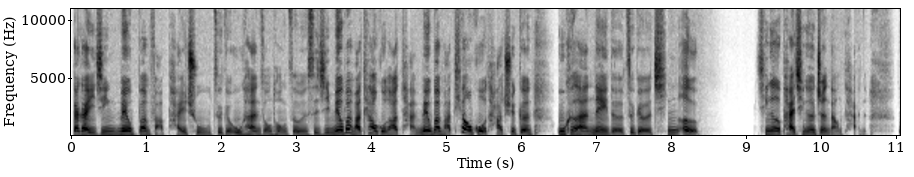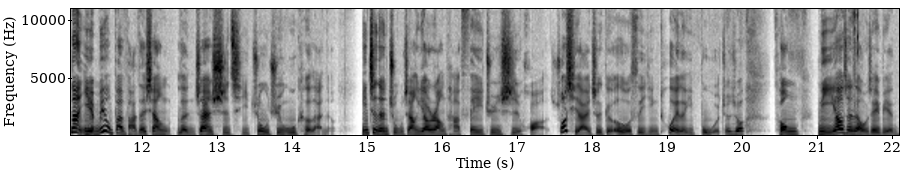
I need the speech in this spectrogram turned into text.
大概已经没有办法排除这个乌克兰总统泽文斯基没有办法跳过他谈，没有办法跳过他去跟乌克兰内的这个亲俄、亲俄派、亲俄政党谈，那也没有办法再像冷战时期驻军乌克兰了。你只能主张要让它非军事化。说起来，这个俄罗斯已经退了一步了，就是说从你要站在我这边，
